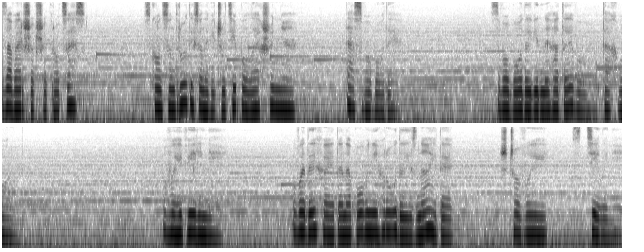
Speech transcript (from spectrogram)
Завершивши процес, сконцентруйтеся на відчутті полегшення та свободи, свободи від негативу та хвороб. Ви вільні. Ви дихаєте на повні груди і знаєте, що ви зцілені,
